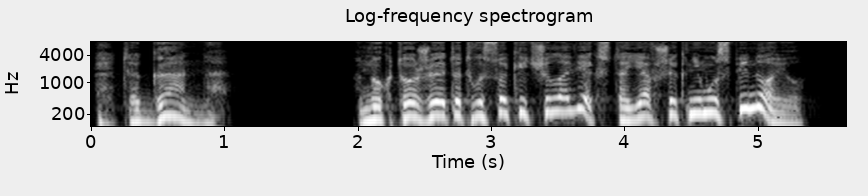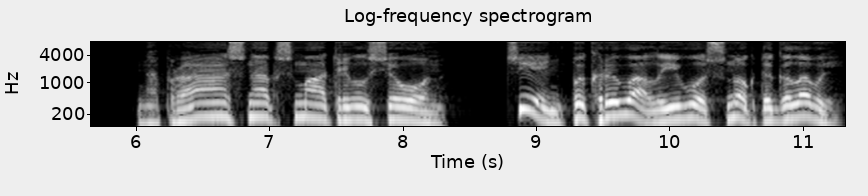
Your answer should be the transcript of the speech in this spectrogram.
«Это Ганна!» «Но кто же этот высокий человек, стоявший к нему спиною?» Напрасно обсматривался он. Тень покрывала его с ног до головы.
